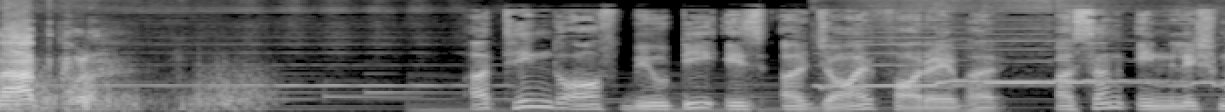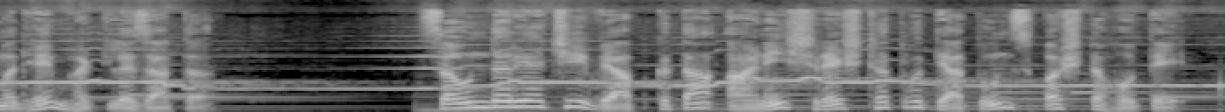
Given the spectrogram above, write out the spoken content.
Nathkhola. A thing of beauty is a joy for ever असं इंग्लिशमध्ये म्हटलं जातं. सौंदर्याची व्यापकता आणि श्रेष्ठत्व त्यातून स्पष्ट होते.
